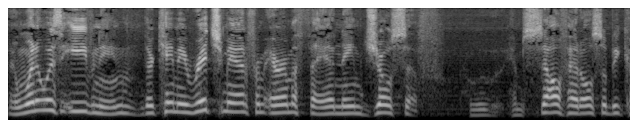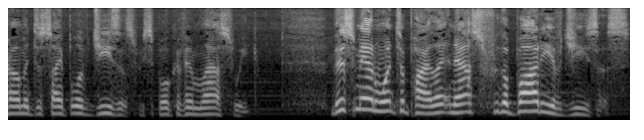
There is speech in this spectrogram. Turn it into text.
And when it was evening, there came a rich man from Arimathea named Joseph, who himself had also become a disciple of Jesus. We spoke of him last week. This man went to Pilate and asked for the body of Jesus.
